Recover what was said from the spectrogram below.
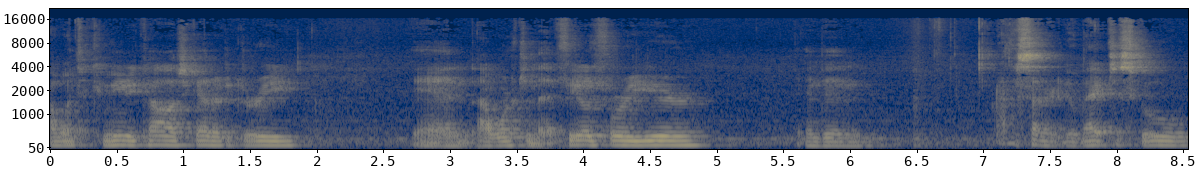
I went to community college, got a degree, and I worked in that field for a year, and then I decided to go back to school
